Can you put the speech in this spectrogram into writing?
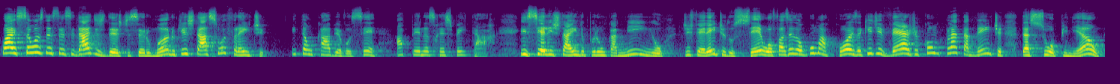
quais são as necessidades deste ser humano que está à sua frente. Então, cabe a você apenas respeitar. E se ele está indo por um caminho diferente do seu ou fazendo alguma coisa que diverge completamente da sua opinião,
